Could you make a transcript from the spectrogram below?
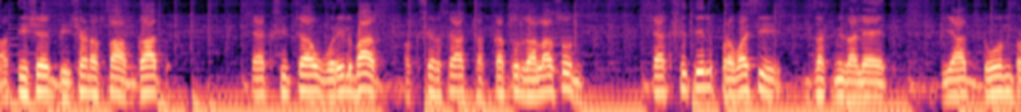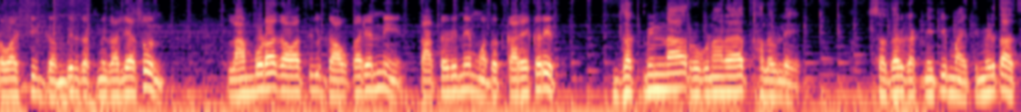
अतिशय भीषण असा अपघात टॅक्सीचा वरील भाग अक्षरशः चक्काचूर झाला असून टॅक्सीतील प्रवासी जखमी झाले आहेत. यात दोन प्रवासी गंभीर जखमी झाले असून लांबोडा गावातील गावकऱ्यांनी तातडीने मदतकार्य करीत जखमींना रुग्णालयात हलवले. सदर घटनेची माहिती मिळताच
